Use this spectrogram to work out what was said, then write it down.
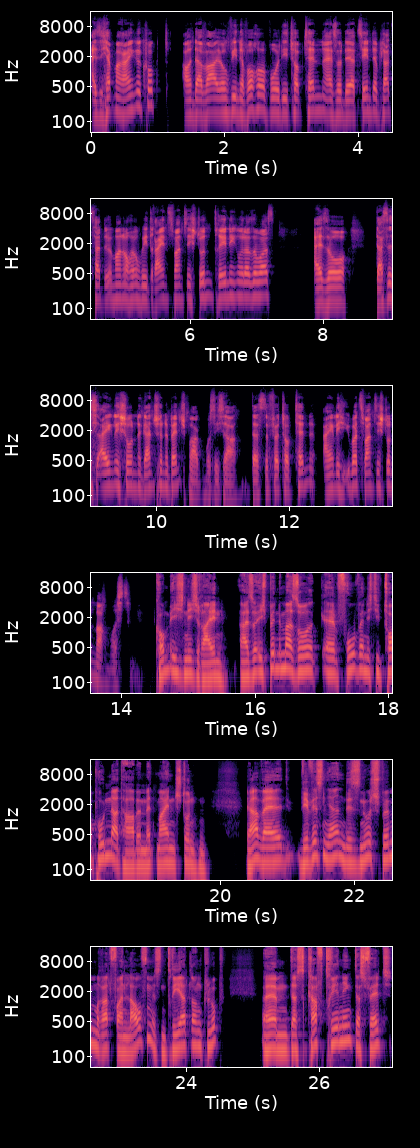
also ich habe mal reingeguckt und da war irgendwie eine Woche, wo die Top 10, also der zehnte Platz hatte immer noch irgendwie 23 Stunden Training oder sowas. Also, das ist eigentlich schon eine ganz schöne Benchmark, muss ich sagen, dass du für Top 10 eigentlich über 20 Stunden machen musst. Komme ich nicht rein. Also ich bin immer so äh, froh, wenn ich die Top 100 habe mit meinen Stunden. Ja, weil wir wissen ja, das ist nur Schwimmen, Radfahren, Laufen, ist ein Triathlon-Club. Ähm, das Krafttraining, das fällt,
